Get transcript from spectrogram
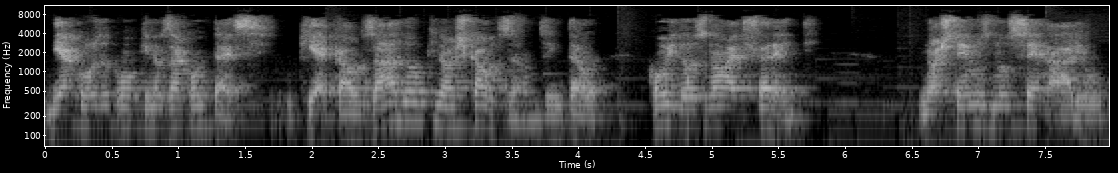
de acordo com o que nos acontece, o que é causado ou o que nós causamos. Então, com o idoso não é diferente. Nós temos no cenário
